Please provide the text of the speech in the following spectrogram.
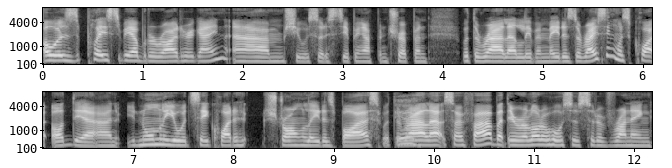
I was pleased to be able to ride her again. Um, she was sort of stepping up and tripping with the rail at 11 metres. The racing was quite odd there. And you, normally you would see quite a strong leader's bias with the Yeah. rail out so far, but there were a lot of horses sort of running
